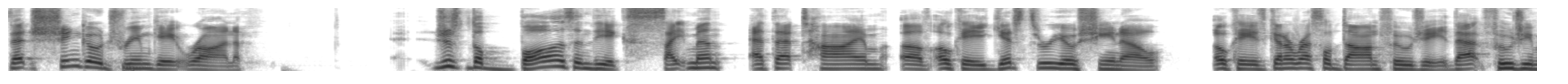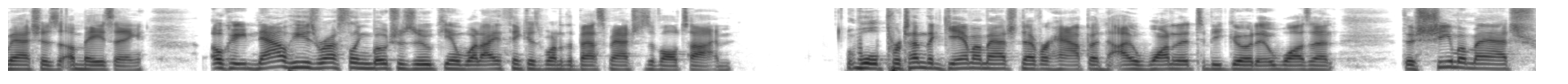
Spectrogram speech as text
that Shingo Dreamgate run, just the buzz and the excitement at that time of okay, he gets through Yoshino. Okay, he's gonna wrestle Don Fujii. That Fujii match is amazing. Okay, now he's wrestling Mochizuki in what I think is one of the best matches of all time. We'll pretend the Gamma match never happened. I wanted it to be good. It wasn't. The CIMA match,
